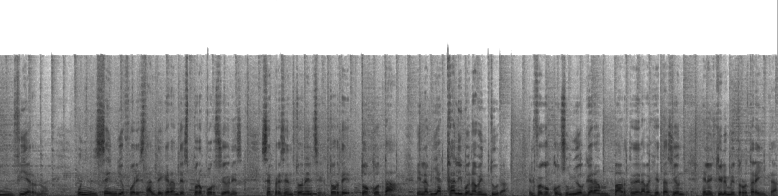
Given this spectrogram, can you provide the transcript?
infierno. Un incendio forestal de grandes proporciones se presentó en el sector de Tocotá, en la vía Cali-Buenaventura. El fuego consumió gran parte de la vegetación en el kilómetro 30.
